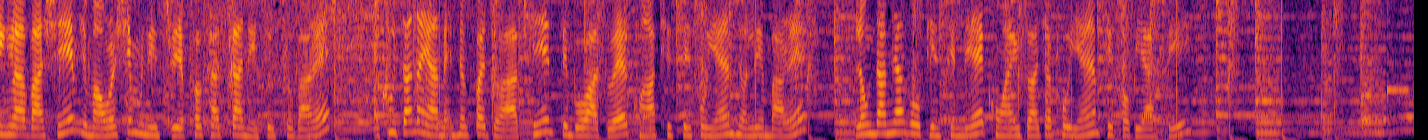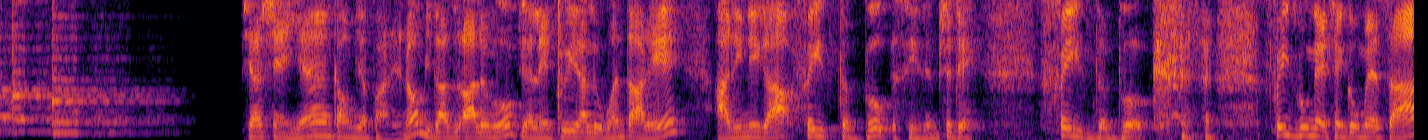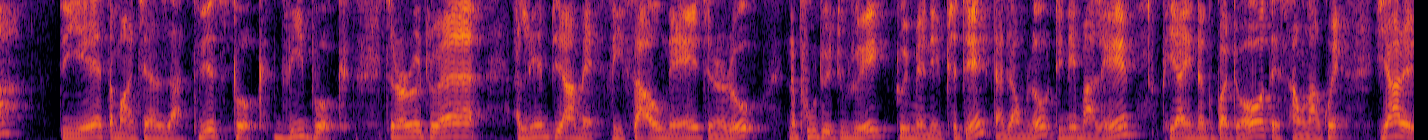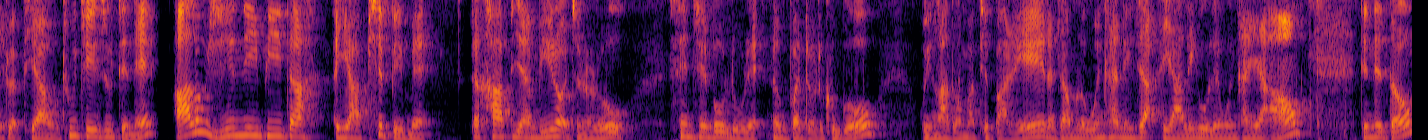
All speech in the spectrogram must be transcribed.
င်္ဂလာပါရှင်မြန်မာ Worship Ministry ရဲ့ podcast ကနေကြိုဆိုပါရစေ။အခုကြားနိုင်ရမယ့်နှုတ်ပတ်တော်အဖြစ်သင်ပေါ်အပ်ွယ်ခွန်အားဖြစ်စေဖို့ယံမျှဝင့်ပါရစေ။လုံတာများကိုပြင်ဆင်လက်ခွန်အားယူကြားချက်ဖို့ယံဖိတ်ခေါ်ပါရစေ။ဖျားရှင်ရန်ကောင်းမြတ်ပါတယ်เนาะမိသားစုအားလုံးကိုပြန်လည်တွေ့ရလို့ဝမ်းသာတယ်။အာဒီနေ့က Face the Book အစီအစဉ်ဖြစ်တယ်။ Face the Book Facebook နဲ့အချိန်ကုန်မဲ့အစား ဒီရဲ့တမချန်းစာ this book the book ကျွန်တော်တို့အတွက်အလင်းပြမဲ့ဒီစာအုပ်နဲ့ကျွန်တော်တို့နဖူးတွေတူတွေတွေ့မယ်နေဖြစ်တယ်ဒါကြောင့်မလို့ဒီနေ့မှလည်းဖခင်ရဲ့နှုတ်ကပတ်တော်သယ်ဆောင်လာခွင့်ရတဲ့အတွက်ဖခင်ကိုထူးကျေးဇူးတင်တယ်အားလုံးယဉ်နီးပြီးသားအရာဖြစ်ပေမဲ့တခါပြန်ပြီးတော့ကျွန်တော်တို့ဆင်ခြင်ဖို့လိုတဲ့နှုတ်ပတ်တော်တစ်ခုကိုဝင်ကားတော်မှာဖြစ်ပါတယ်ဒါကြောင့်မလို့ဝန်ခံနေကြအရာလေးကိုလည်းဝန်ခံရအောင်ဒီနှစ်သုံး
